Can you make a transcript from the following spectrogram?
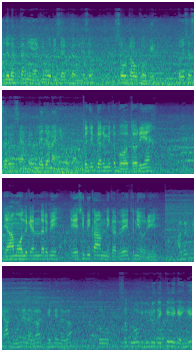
मुझे लगता नहीं है कि वो रीसेट करने से शॉर्ट आउट होगी। तो इसे सर्विस सेंटर ले जाना ही होगा। तो जी, गर्मी तो बहुत हो रही है। यहाँ मॉल के अंदर भी एसी भी काम नहीं कर रहे इतनी हो रही है। अगर मैं यहाँ घूमने लगा खेलने लगा तो सब लोग वीडियो देख के ये कहेंगे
